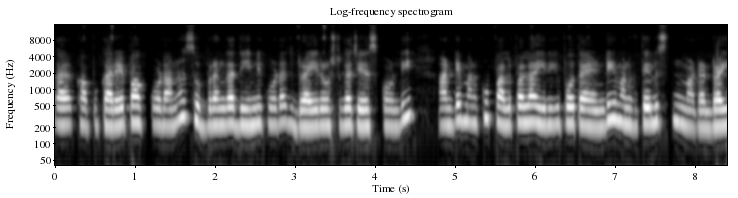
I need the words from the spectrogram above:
కప్పు కరేపాకు కూడాను శుభ్రంగా దీన్ని కూడా డ్రై రోస్ట్గా చేసుకోండి. అంటే మనకు పలపల ఇరిగిపోతాయండి. మనకు తెలుస్తుంది అన్నమాట డ్రై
